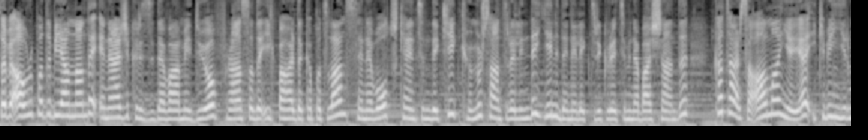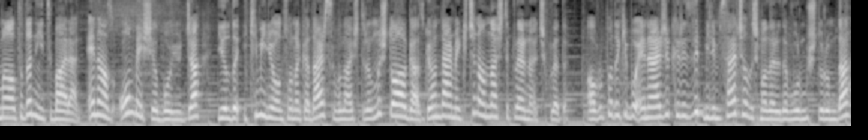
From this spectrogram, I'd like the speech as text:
Tabi Avrupa'da bir yandan da enerji krizi devam ediyor. Fransa'da ilkbaharda kapatılan Senevolt kentindeki kömür santralinde yeniden elektrik üretimine başlandı. Katar ise Almanya'ya 2026'dan itibaren en az 15 yıl boyunca yılda 2 milyon tona kadar sıvılaştırılmış doğalgaz göndermek için anlaştıklarını açıkladı. Avrupa'daki bu enerji krizi bilimsel çalışmaları da vurmuş durumda.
